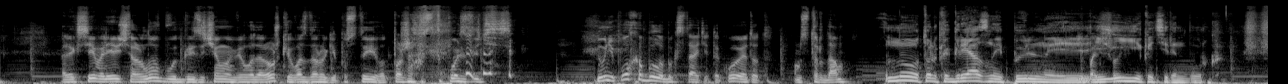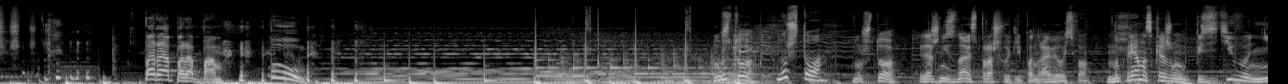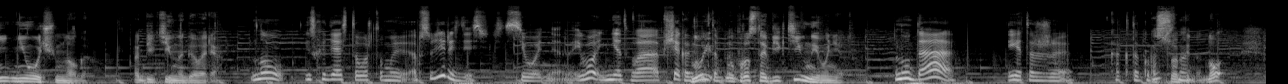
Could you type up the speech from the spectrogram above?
Алексей Валерьевич Орлов будет говорить, зачем вам велодорожки, у вас дороги пустые, вот, пожалуйста, пользуйтесь. Ну, неплохо было бы, кстати, такой этот Амстердам. Ну, только грязный, пыльный и, и Екатеринбург. Пара-пара-пам. Бум! Ну что? Ну что? Ну что? Я даже не знаю, спрашивать ли понравилось вам. Ну, прямо скажем, позитива не, не очень много, объективно говоря. Ну, исходя из того, что мы обсудили здесь сегодня, его нет вообще как ну, будто бы. Ну, просто объективно его нет. Ну да, и это же как-то грустно. Особенно. Но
